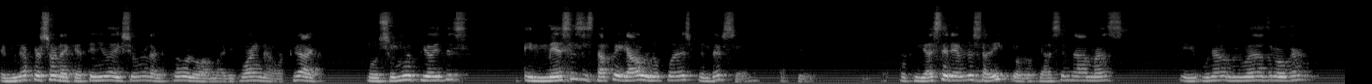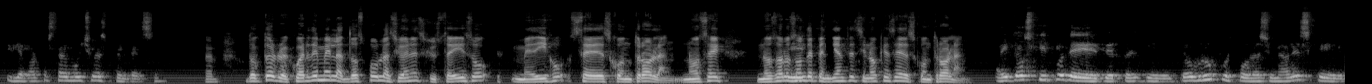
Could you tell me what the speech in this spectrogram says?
en una persona que ha tenido adicción al alcohol o a marihuana o a crack, consume opioides, en meses está pegado y no puede desprenderse, porque, ya el cerebro es adicto, lo que hace nada más eh, una nueva droga y le va a costar mucho desprenderse. Doctor, recuérdeme las dos poblaciones que usted hizo, me dijo, se descontrolan. No sé, No solo son dependientes, sino que se descontrolan. Hay dos tipos de, de, dos grupos poblacionales que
